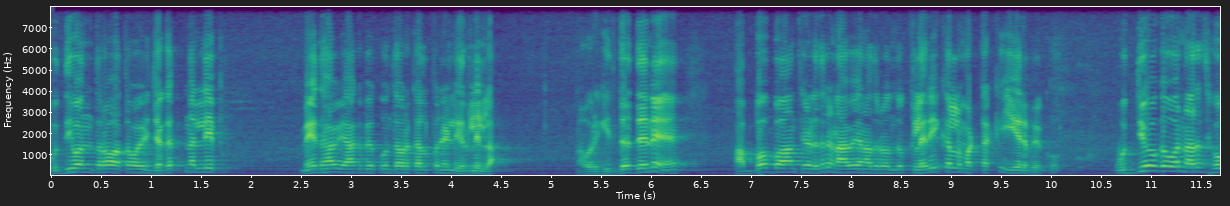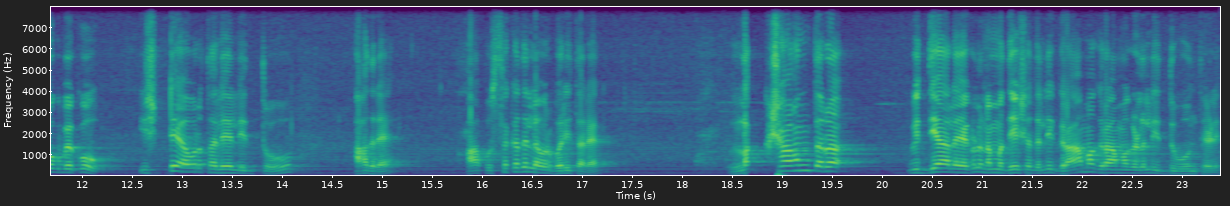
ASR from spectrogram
ಬುದ್ಧಿವಂತರೋ ಅಥವಾ ಈ ಜಗತ್ತಿನಲ್ಲಿ ಮೇಧಾವಿ ಆಗಬೇಕು ಅಂತ ಅವರ ಕಲ್ಪನೆಯಲ್ಲಿ ಇರಲಿಲ್ಲ. ಅವ್ರಿಗಿದ್ದದ್ದೇನೆ ಅಬ್ಬಬ್ಬ ಅಂತ ಹೇಳಿದ್ರೆ ನಾವೇನಾದರೂ ಒಂದು ಕ್ಲರಿಕಲ್ ಮಟ್ಟಕ್ಕೆ ಏರಬೇಕು, ಉದ್ಯೋಗವನ್ನು ಅರಸಿ ಹೋಗಬೇಕು. ಇಷ್ಟೇ ಅವರ ತಲೆಯಲ್ಲಿತ್ತು. ಆದರೆ ಆ ಪುಸ್ತಕದಲ್ಲಿ ಅವರು ಬರೀತಾರೆ, ಲಕ್ಷಾಂತರ ವಿದ್ಯಾಲಯಗಳು ನಮ್ಮ ದೇಶದಲ್ಲಿ ಗ್ರಾಮ ಗ್ರಾಮಗಳಲ್ಲಿ ಇದ್ದುವು ಅಂಥೇಳಿ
